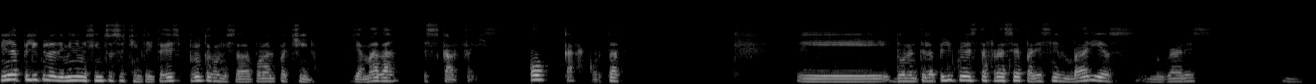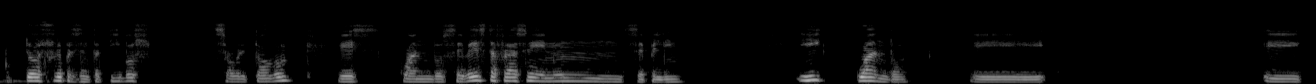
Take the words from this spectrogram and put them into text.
en la película de 1983 protagonizada por Al Pacino, llamada Scarface o Cara Cortada. Eh, durante la película esta frase aparece en varios lugares, dos representativos sobre todo, es cuando se ve esta frase en un Zeppelin y cuando eh, eh,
